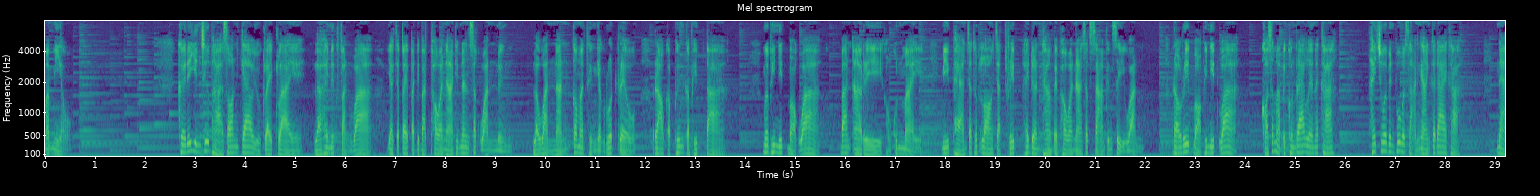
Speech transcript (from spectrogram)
มะเหมียว เคยได้ยินชื่อผาซ่อนแก้วอยู่ไกลๆ แล้วให้นึกฝันว่าอยากจะไปปฏิบัติภาวนาที่นั่นสักวันหนึ่ง แล้ววันนั้นก็มาถึงอย่างรวดเร็ว ราวกับพึ่งกระพริบตา เมื่อพี่นิดบอกว่า บ้านอารีของคุณใหม่ มีแผนจะทดลองจัดทริปให้เดินทางไปภาวนาสักสามถึงสี่วัน เรารีบบอกพี่นิดว่า ขอสมัครเป็นคนแรกเลยนะคะ ให้ช่วยเป็นผู้ประสานงานก็ได้ค่ะ แน่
